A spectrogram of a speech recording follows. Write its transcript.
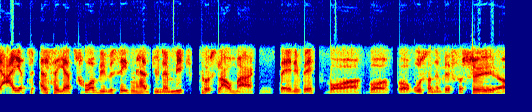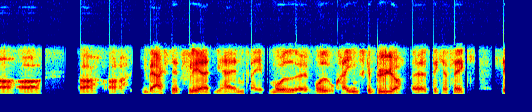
ja, jeg, altså jeg tror, vi vil se den her dynamik på slagmarken stadigvæk, hvor, hvor, hvor russerne vil forsøge at, at at, at iværksætte flere af de her angreb mod, øh, mod ukrainske byer. Øh, det kan jeg slet ikke se,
